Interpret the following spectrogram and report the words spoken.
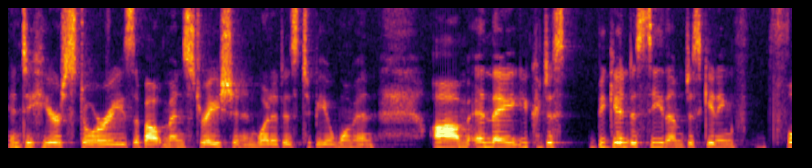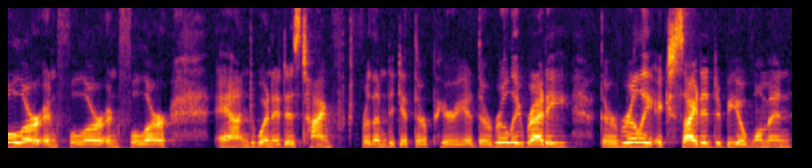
and to hear stories about menstruation and what it is to be a woman. Um, and they, you can just begin to see them just getting fuller and fuller and fuller. And when it is time for them to get their period, they're really ready. They're really excited to be a woman.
